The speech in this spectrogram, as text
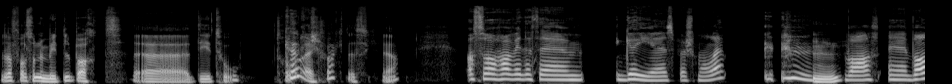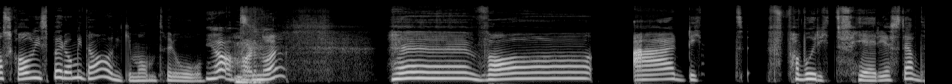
i hvert fall sånn umiddelbart, eh, de to, tror Kult. jeg faktisk. Ja. Og så har vi dette gøye spørsmålet. Mm. Hva, eh, hva skal vi spørre om i dag, mon tro? ja, har du noe? Eh, hva er ditt favorittferiested?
